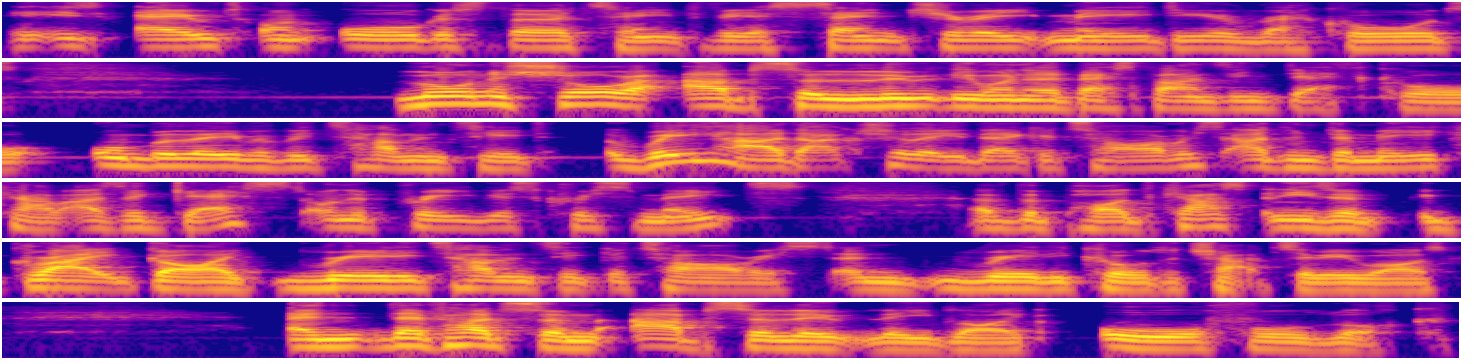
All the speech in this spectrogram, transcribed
It is out on August 13th via Century Media Records. Lorna Shore are absolutely one of the best bands in deathcore, unbelievably talented. We had actually their guitarist Adam De Micco as a guest on the previous Chris Meets of the podcast, and he's a great guy, really talented guitarist, and really cool to chat to. He was, and they've had some absolutely like awful luck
